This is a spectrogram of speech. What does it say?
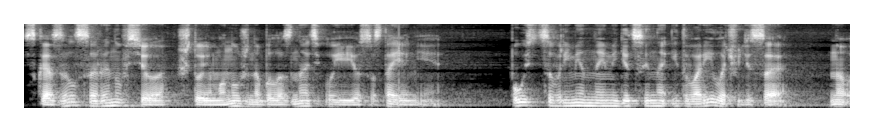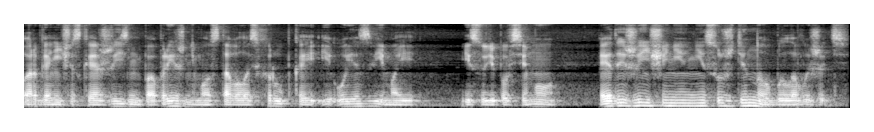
сказал Сарену все, что ему нужно было знать о ее состоянии. Пусть современная медицина и творила чудеса, но органическая жизнь по-прежнему оставалась хрупкой и уязвимой, и, судя по всему, этой женщине не суждено было выжить.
